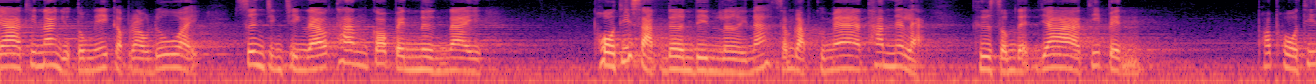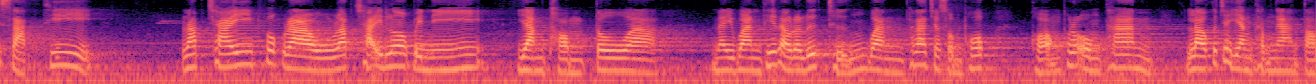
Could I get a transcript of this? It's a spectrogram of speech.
ย่าที่นั่งอยู่ตรงนี้กับเราด้วย ซึ่งจริงๆแล้วท่านก็เป็นหนึ่งใน โพธิสัตว์เดินดินเลยนะสำหรับคุณแม่ท่านนี่แหละ คือสมเด็จย่าที่เป็นพระโพธิสัตว์ที่รับใช้พวกเรารับใช้โลกไปนี้อย่างถ่อมตัวในวันที่เราระลึกถึงวันพระราชสมภพของพระองค์ท่าน เราก็จะยังทำงานต่อ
